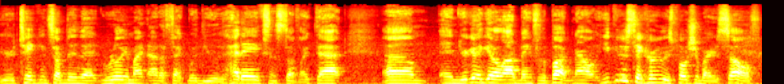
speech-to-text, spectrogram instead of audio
you're taking something that really might not affect with you with headaches and stuff like that. Um, and you're going to get a lot of bang for the buck. Now, you can just take Hercules potion by yourself.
